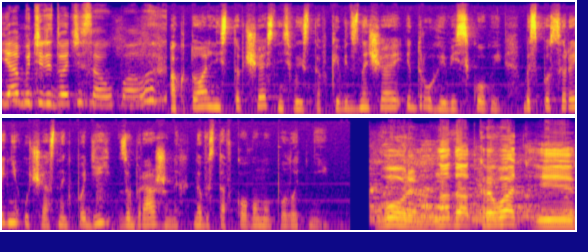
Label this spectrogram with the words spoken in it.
Я бы через два часа упала. Актуальність та вчасність виставки відзначає і другий військовий, безпосередній учасник подій, зображених на виставковому полотні. Вовремя. Надо открывать и,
